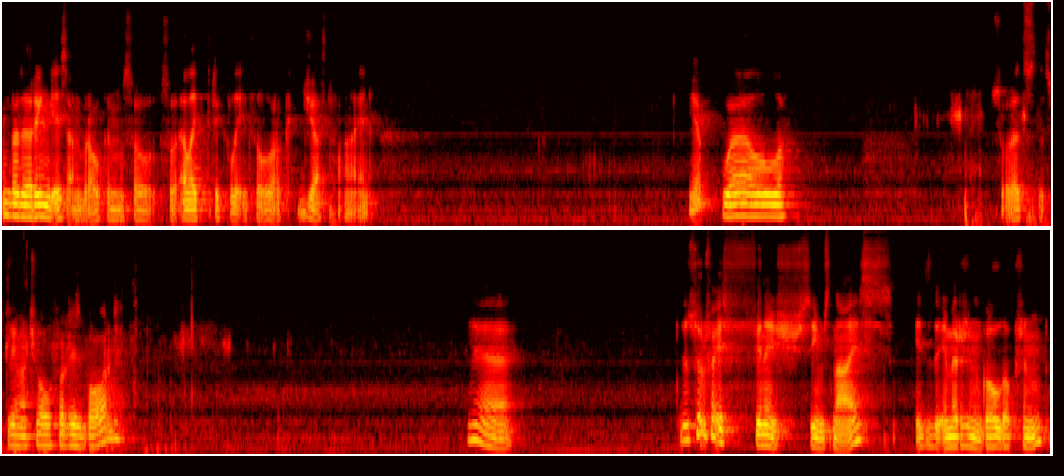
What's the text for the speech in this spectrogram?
but the ring is unbroken so so electrically it will work just fine. Yep well so that's that's pretty much all for this board. Yeah. The surface finish seems nice. It's the immersion gold option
